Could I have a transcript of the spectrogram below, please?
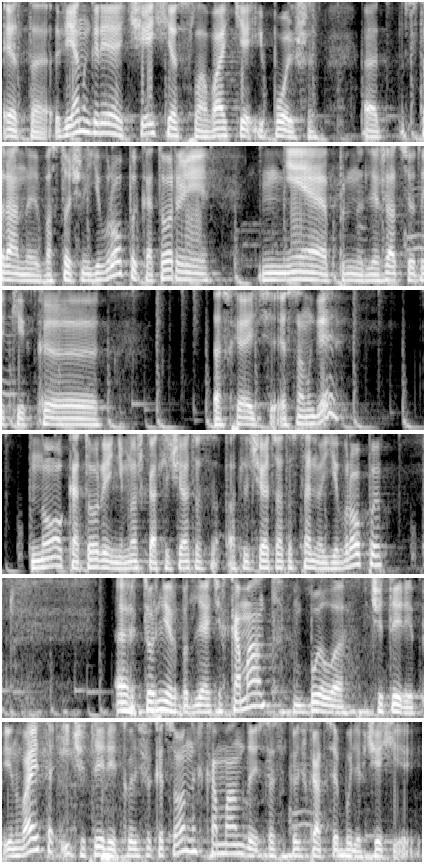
это Венгрия, Чехия, Словакия и Польша. Э, страны Восточной Европы, которые не принадлежат все-таки к так сказать, СНГ, но которые немножко отличаются, отличаются от остальной Европы. Э, турнир был для этих команд. Было 4 инвайта и 4 квалификационных команды. Естественно, квалификации были в Чехии,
